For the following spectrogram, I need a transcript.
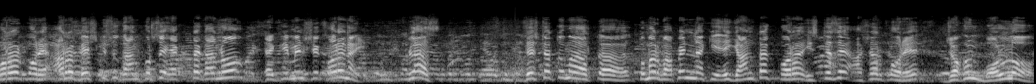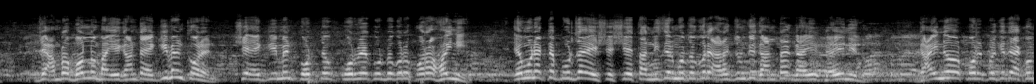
করার পরে আরও বেশ কিছু গান করছে, একটা গানও অ্যাগ্রিমেন্ট সে করে নাই। প্লাস দেশটা তোমার তোমার বাপের নাকি এই গানটা করা স্টেজে আসার পরে যখন বলল যে, আমরা বললাম, ভাই, এই গানটা এগ্রিমেন্ট করেন। সে এগ্রিমেন্ট করতে, করবে করবে করে করা হয়নি। এমন একটা পর্যায়ে এসে সে তার নিজের মতো করে আরেকজনকে গানটা গাইয়ে গাইয়ে নিল। গাইয়ে নেওয়ার পরিপ্রেক্ষিতে এখন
